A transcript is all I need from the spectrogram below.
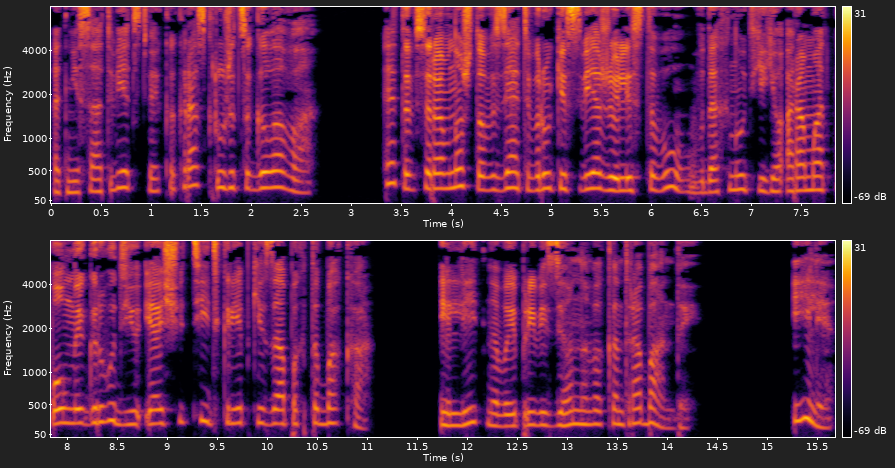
От несоответствия как раз кружится голова. Это все равно, что взять в руки свежую листву, вдохнуть ее аромат полной грудью и ощутить крепкий запах табака, элитного и привезенного контрабандой. Или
